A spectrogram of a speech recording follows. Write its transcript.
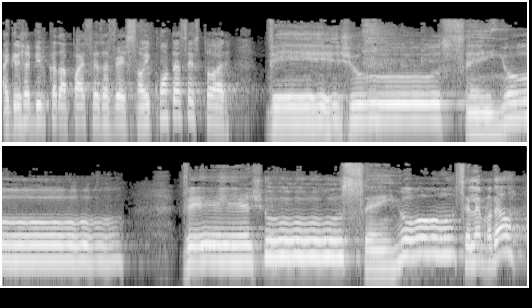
A Igreja Bíblica da Paz fez a versão e conta essa história. Vejo o Senhor, vejo o Senhor. Você lembra dela?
